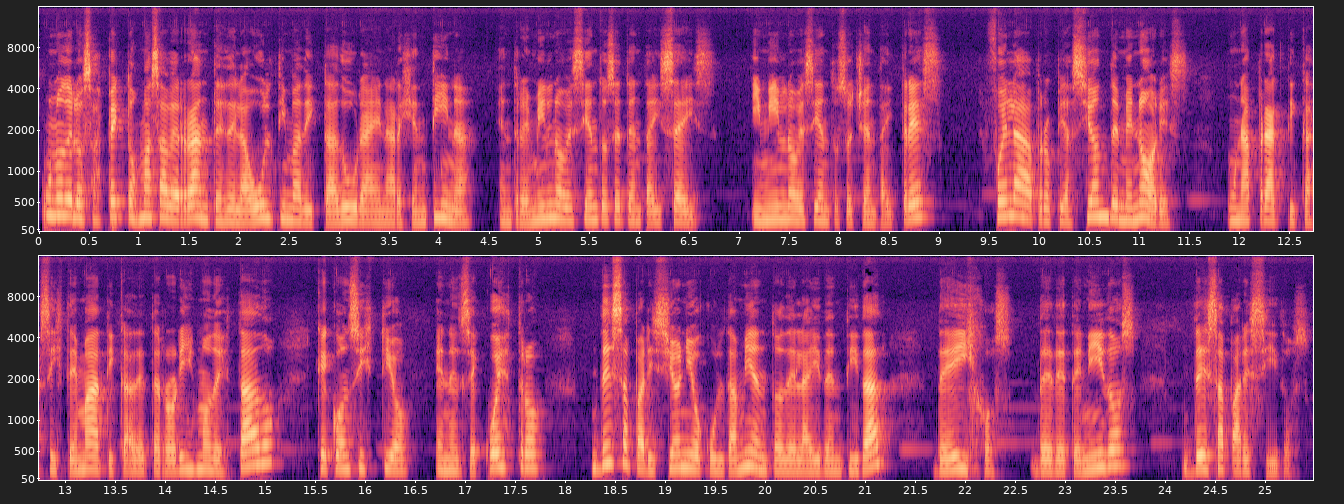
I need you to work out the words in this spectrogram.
Uno de los aspectos más aberrantes de la última dictadura en Argentina entre 1976 y 1983 fue la apropiación de menores, una práctica sistemática de terrorismo de Estado que consistió en el secuestro, desaparición y ocultamiento de la identidad de hijos de detenidos desaparecidos.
